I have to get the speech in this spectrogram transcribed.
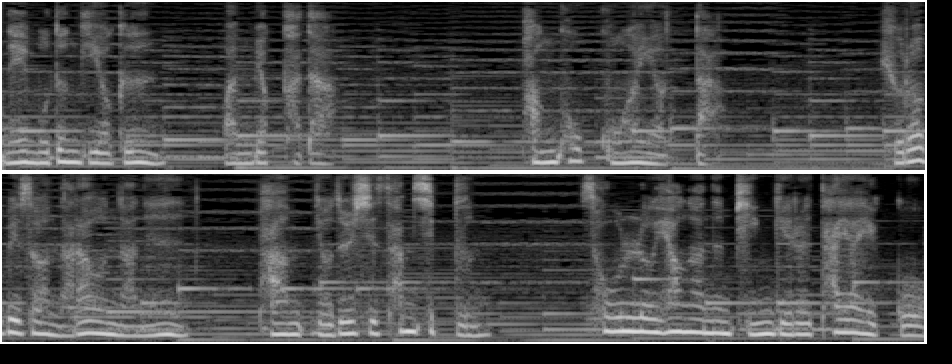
내 모든 기억은 완벽하다. 방콕 공항이었다. 유럽에서 날아온 나는 밤 8시 30분 서울로 향하는 비행기를 타야 했고,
